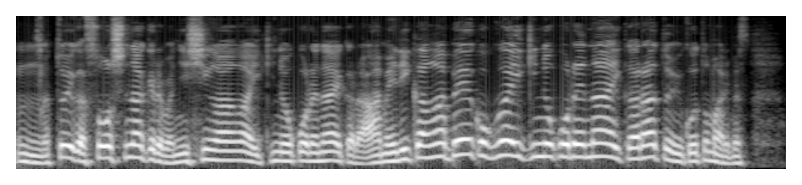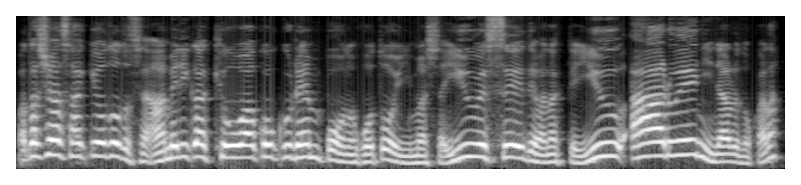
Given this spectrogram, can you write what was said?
うん、というかそうしなければ西側が生き残れないから、アメリカが米国が生き残れないからということもあります。私は先ほどですね、アメリカ共和国連邦のことを言いました。USA ではなくて URA になるのかな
